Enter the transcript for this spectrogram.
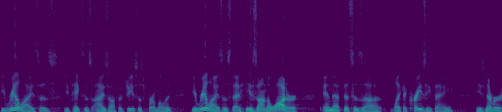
he realizes, he takes his eyes off of Jesus for a moment, he realizes that he's on the water and that this is a, like a crazy thing. He's never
